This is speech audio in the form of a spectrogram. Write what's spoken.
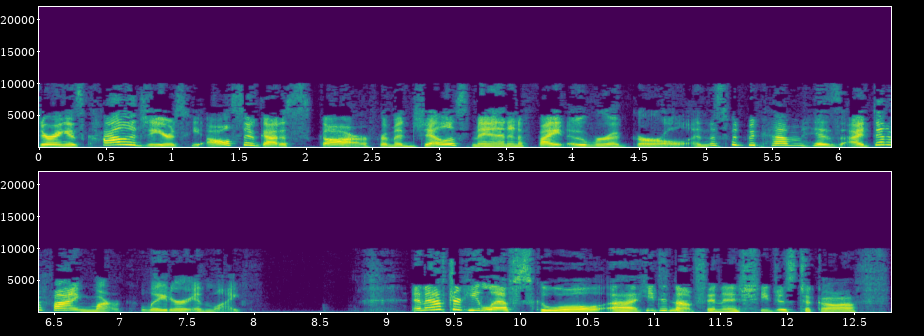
During his college years, he also got a scar from a jealous man in a fight over a girl, and this would become his identifying mark later in life. And after he left school, uh, he did not finish. He just took off.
